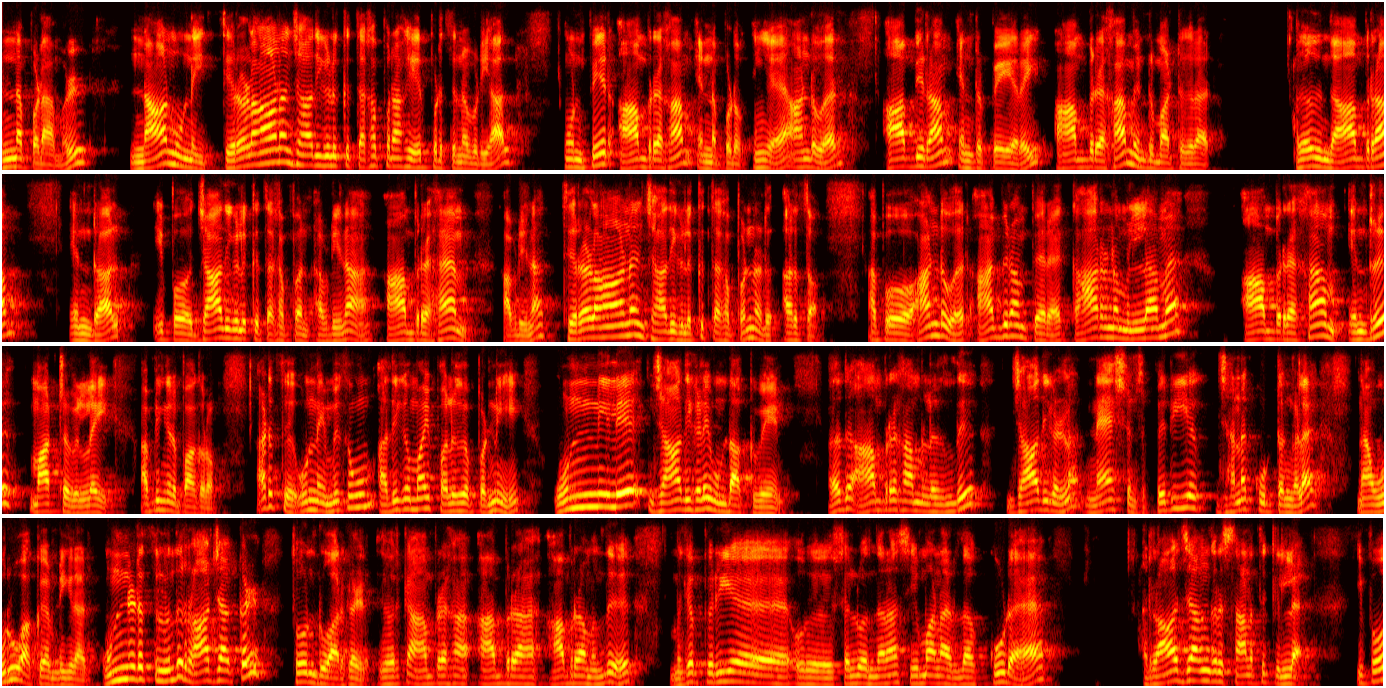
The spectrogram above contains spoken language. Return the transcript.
எண்ணப்படாமல் நான் உன்னை திரளான ஜாதிகளுக்கு தகப்பனாக ஏற்படுத்தினபடியால் உன் பேர் ஆப்ரஹாம் என்னப்படும். இங்க ஆண்டவர் ஆபிராம் என்ற பெயரை ஆப்ரஹாம் என்று மாற்றுகிறார். அதாவது இந்த ஆபிராம் என்றால் இப்போ ஜாதிகளுக்கு தகப்பன் அப்படின்னா ஆப்ரஹாம் அப்படின்னா திரளான ஜாதிகளுக்கு தகப்பன் அர்த்தம். அப்போ ஆண்டவர் ஆபிராம் பேரை காரணம் இல்லாம ஆப்ரஹாம் என்று மாற்றவில்லை அப்படிங்கிற பார்க்குறோம். அடுத்து உன்னை மிகவும் அதிகமாய் பழுக பண்ணி உன்னிலே ஜாதிகளை உண்டாக்குவேன். அதாவது ஆப்ரஹாம்லேருந்து ஜாதிகள்லாம் நேஷன்ஸ் பெரிய ஜனக்கூட்டங்களை நான் உருவாக்குவேன் அப்படிங்கிறார். உன்னிடத்திலிருந்து ராஜாக்கள் தோன்றுவார்கள். இது வரைக்கும் ஆப்ரஹா ஆப்ரா ஆப்ராம் வந்து மிகப்பெரிய ஒரு செல்வந்தனா சீமானா இருந்தால் கூட ராஜாங்கிற ஸ்தானத்துக்கு இல்லை. இப்போ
